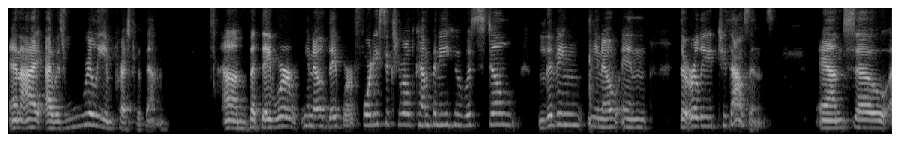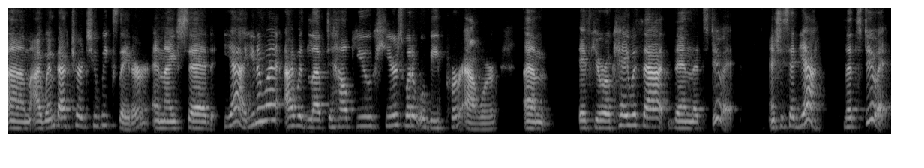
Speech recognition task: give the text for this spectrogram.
And I, I was really impressed with them. Um, but they were, you know, they were 46 year old company who was still living, you know, in the early 2000s. And so um, I went back to her two weeks later and I said, Yeah, you know what? I would love to help you. Here's what it will be per hour. Um, if you're okay with that, then let's do it. And she said, Yeah, let's do it.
